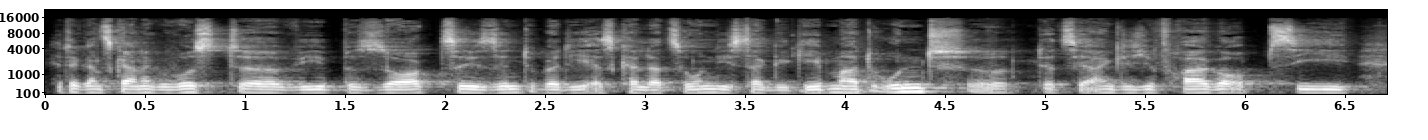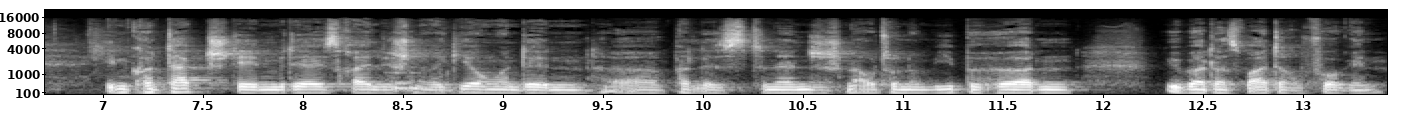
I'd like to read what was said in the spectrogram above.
Ich hätte ganz gerne gewusst, äh, wie besorgt Sie sind über die Eskalation, die es da gegeben hat. Und äh, jetzt die eigentliche Frage, ob Sie in Kontakt stehen mit der israelischen Regierung und den palästinensischen Autonomiebehörden über das weitere Vorgehen.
